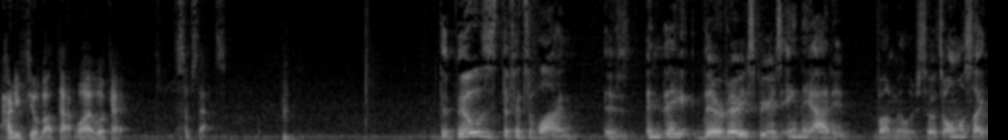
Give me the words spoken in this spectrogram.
How do you feel about that while I look at some stats? The Bills' defensive line is, and they they're very experienced, and they added Von Miller, so it's almost like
